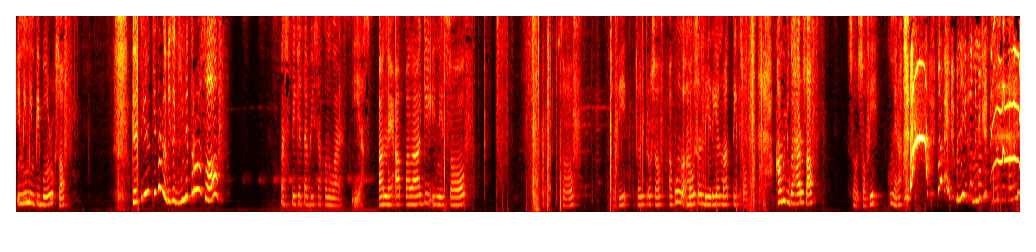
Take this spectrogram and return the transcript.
ini mimpi buruk Sof jadi kita nggak bisa gini terus Sof pasti kita bisa keluar yes aneh apa lagi ini Sof? Sof Sofi cari terus Sof. Aku nggak mau sendirian mati Sof. Kamu juga harus Sof. So Sofi kok merah? Ah, Sofi mending mending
